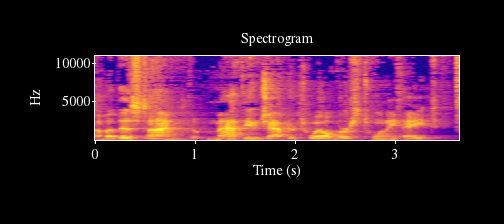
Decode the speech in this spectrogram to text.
uh, but this time, Matthew chapter 12, verse 28.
